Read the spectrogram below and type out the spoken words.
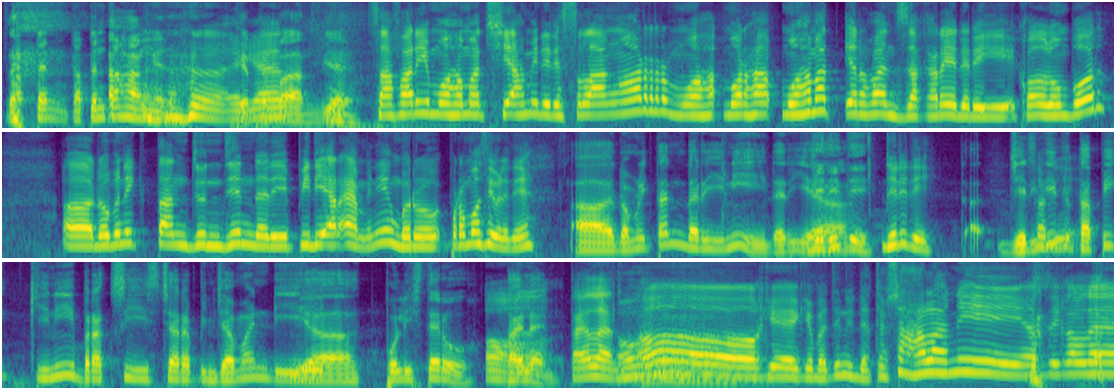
Kapten Kapten Pahang gitu. Ya Captain kan? Pang, ya. Safari Muhammad Syahmi dari Selangor, Muhammad Irfan Zakaria dari Kuala Lumpur, eh, Dominic Tanjunjin dari PDRM. Ini yang baru promosi berarti ya? Uh, Dominic Tan dari ini dari uh, JDT. JDT. uh, JDT So, di- tetapi kini beraksi secara pinjaman di, Di- uh, Polistero, Oh, Thailand. Thailand. Oh, oke oke berarti ini data salah nih artikelnya.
